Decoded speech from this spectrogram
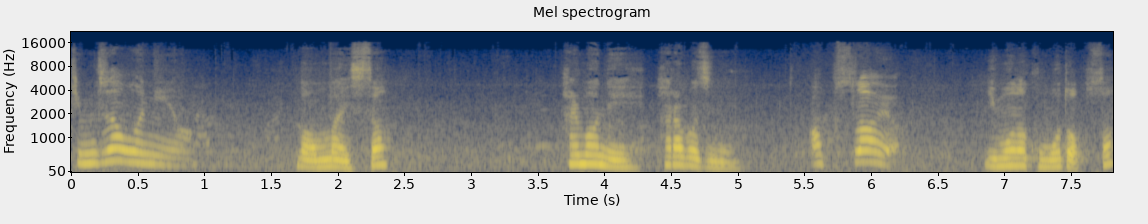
김서원이요. 너 엄마 있어? 할머니, 할아버지는? 없어요. 이모나 고모도 없어?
